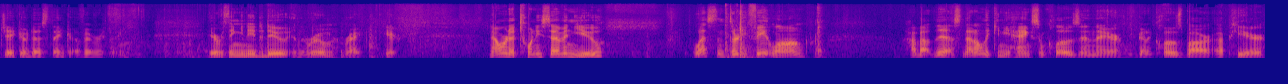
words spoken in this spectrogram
Jayco does think of everything. Everything you need to do in the room right here. Now we're in a 27U, less than 30 feet long. How about this? Not only can you hang some clothes in there, we've got a clothes bar up here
